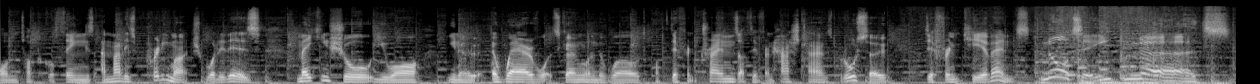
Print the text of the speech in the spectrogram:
on topical things. And that is pretty much what it is making sure you are, you know, aware of what's going on in the world of different trends, of different hashtags, but also different key events. Nauti Nerds!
